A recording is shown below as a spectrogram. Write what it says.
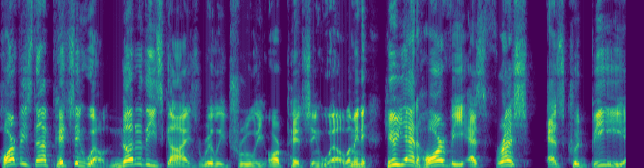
Harvey's not pitching well. None of these guys really truly are pitching well. I mean, here you had Harvey as fresh as could be,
